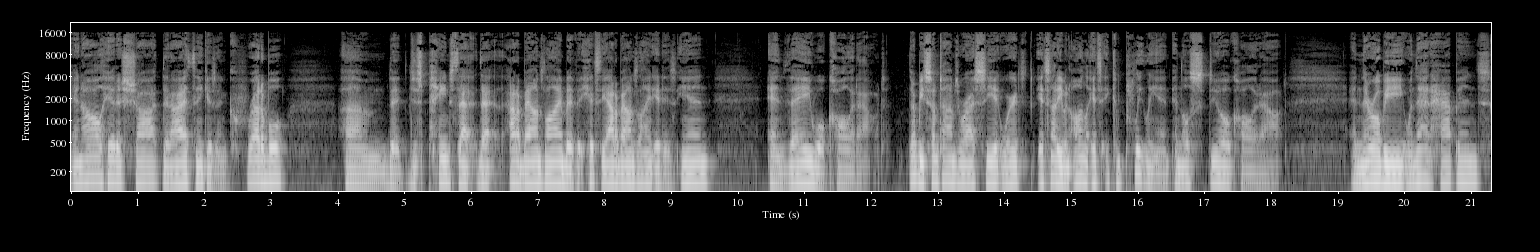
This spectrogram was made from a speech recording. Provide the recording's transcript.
and I'll hit a shot that I think is incredible, um, that just paints that, that out of bounds line. But if it hits the out of bounds line, it is in, and they will call it out. There'll be some times where I see it where it's it's not even on, it's completely in, and they'll still call it out. And there will be when that happens,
